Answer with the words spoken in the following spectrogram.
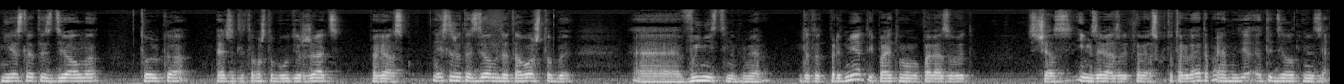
если это сделано только, опять же, для того, чтобы удержать повязку. Если же это сделано для того, чтобы э, вынести, например, этот предмет, и поэтому его повязывают, сейчас им завязывают повязку, то тогда это, понятно, это делать нельзя.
